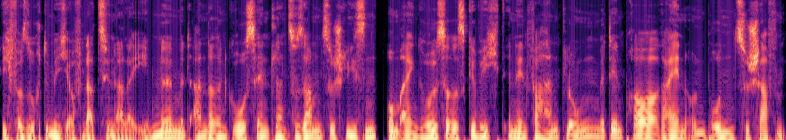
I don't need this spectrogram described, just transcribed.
Ich versuchte mich auf nationaler Ebene mit anderen Großhändlern zusammenzuschließen, um ein größeres Gewicht in den Verhandlungen mit den Brauereien und Brunnen zu schaffen.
